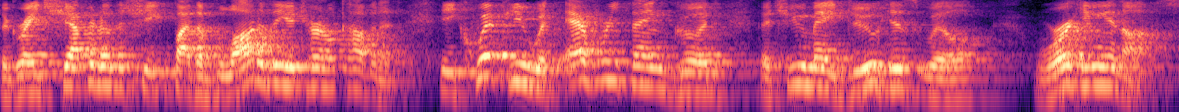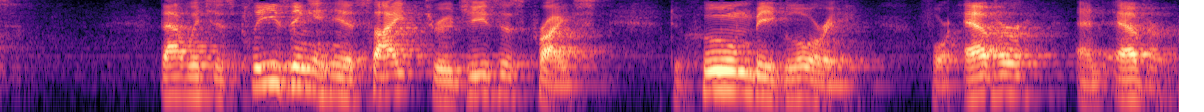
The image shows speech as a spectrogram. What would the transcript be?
the great shepherd of the sheep, by the blood of the eternal covenant, equip you with everything good that you may do his will, working in us that which is pleasing in his sight through Jesus Christ, to whom be glory forever and ever.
